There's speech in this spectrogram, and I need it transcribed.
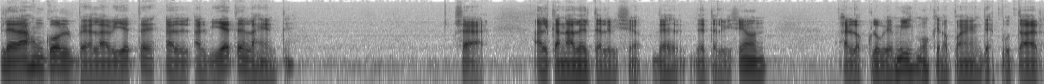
le das un golpe a la billete, al, al billete de la gente, o sea, al canal de televisión, de, de televisión, a los clubes mismos que no pueden disputar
